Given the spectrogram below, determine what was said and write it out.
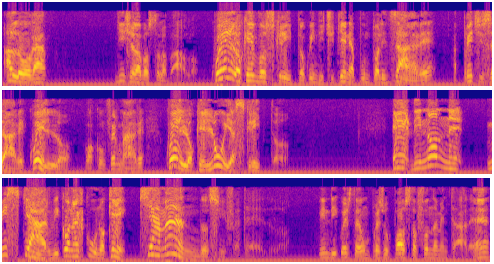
Allora, dice l'Apostolo Paolo, quello che v'ho scritto, quindi ci tiene a puntualizzare, a precisare quello o a confermare quello che lui ha scritto, è di non mischiarvi con alcuno che, chiamandosi fratello, quindi questo è un presupposto fondamentale, eh?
